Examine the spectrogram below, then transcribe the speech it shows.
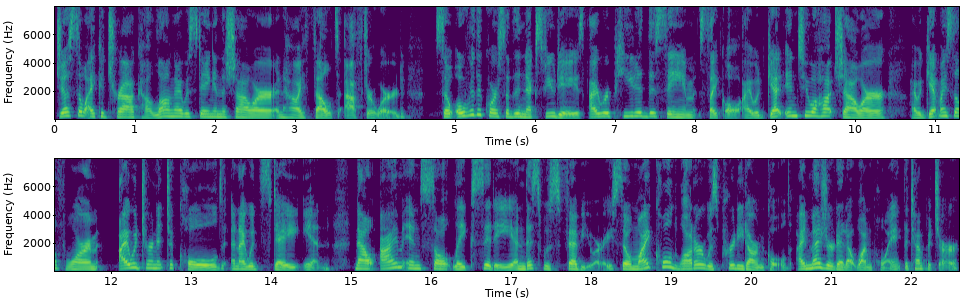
just so I could track how long I was staying in the shower and how I felt afterward. So over the course of the next few days, I repeated the same cycle. I would get into a hot shower. I would get myself warm. I would turn it to cold and I would stay in. Now I'm in Salt Lake City and this was February. So my cold water was pretty darn cold. I measured it at one point, the temperature,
